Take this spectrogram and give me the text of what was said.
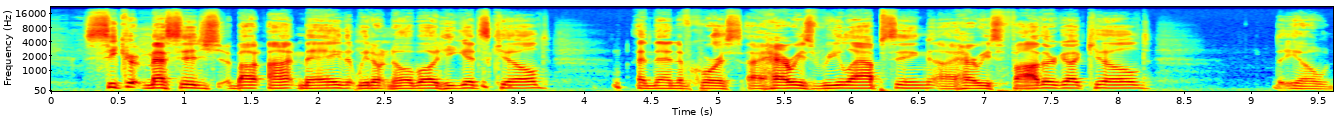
secret message about Aunt May that we don't know about, he gets killed. And then, of course, uh, Harry's relapsing. Uh, Harry's father got killed. You know,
